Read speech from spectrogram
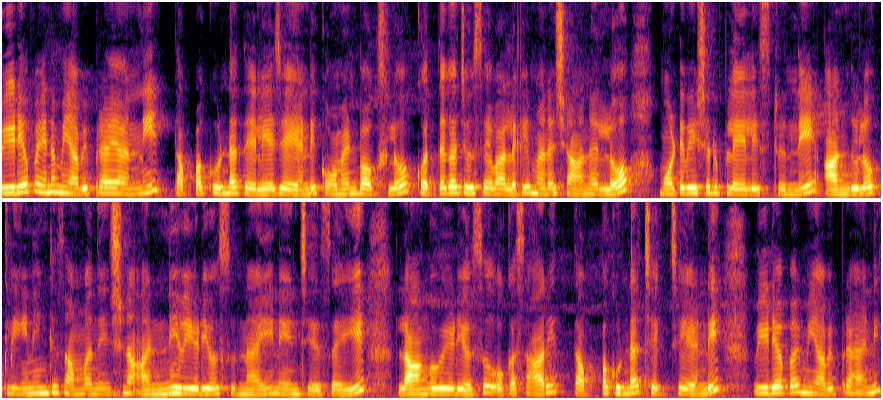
వీడియో పైన మీ అభిప్రాయాన్ని తప్పకుండా తెలియజేయండి. కామెంట్ బాక్స్లో కొత్తగా చూసే వాళ్ళకి మన ఛానల్లో మోటివేషన్ ప్లేలిస్ట్ ఉంది. అందులో క్లీనింగ్కి సంబంధించిన అన్ని వీడియోస్ ఉన్నాయి. నేను చేసేవి లాంగ్ వీడియోస్ ఒకసారి తప్పకుండా చెక్ చేయండి. వీడియోపై మీ అభిప్రాయాన్ని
